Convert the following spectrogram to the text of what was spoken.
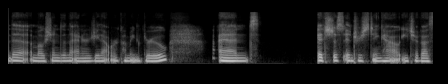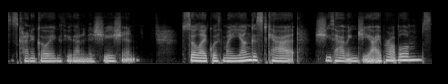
the emotions and the energy that were coming through. And it's just interesting how each of us is kind of going through that initiation. So, like with my youngest cat, she's having GI problems.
